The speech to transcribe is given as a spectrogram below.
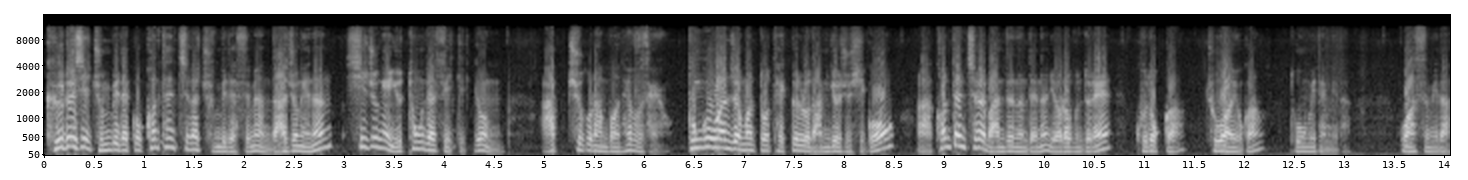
그릇이 준비됐고 컨텐츠가 준비됐으면 나중에는 시중에 유통될 수 있게끔 압축을 한번 해보세요. 궁금한 점은 또 댓글로 남겨주시고 아, 컨텐츠를 만드는 데는 여러분들의 구독과 좋아요가 도움이 됩니다. 고맙습니다.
